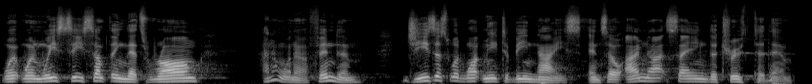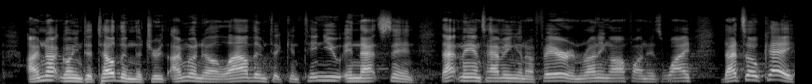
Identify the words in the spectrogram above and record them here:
when, when we see something that's wrong, I don't want to offend him. Jesus would want me to be nice. And so I'm not saying the truth to them. I'm not going to tell them the truth. I'm going to allow them to continue in that sin. That man's having an affair and running off on his wife. That's okay.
